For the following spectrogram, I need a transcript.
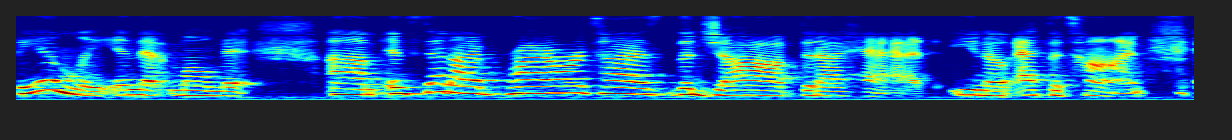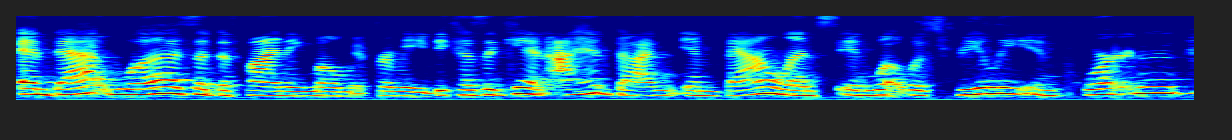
family in that moment. Um, instead, I prioritized the job that I had, you know, at the time. And that was a defining moment for me because, again, I had gotten imbalanced in what was really important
